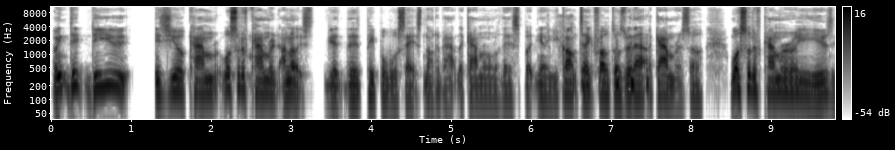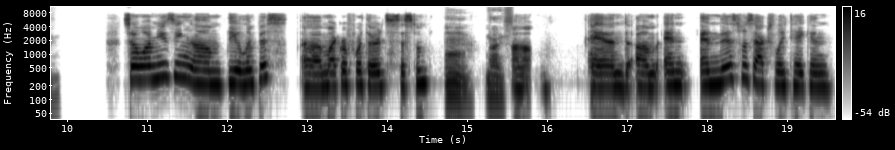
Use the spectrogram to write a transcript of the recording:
I mean, do, do you is your camera what sort of camera i know it's the people will say it's not about the camera all of this but you know you can't take photos without a camera so what sort of camera are you using so i'm using um, the olympus uh, micro four thirds system mm, nice um, and um, and and this was actually taken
